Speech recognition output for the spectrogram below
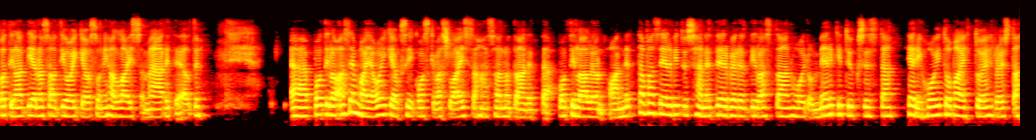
potilaan tiedonsaantioikeus on ihan laissa määritelty. Potilaan asemaa ja oikeuksia koskevassa laissahan sanotaan, että potilaalle on annettava selvitys hänen terveydentilastaan, hoidon merkityksestä, eri hoitovaihtoehdoista,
